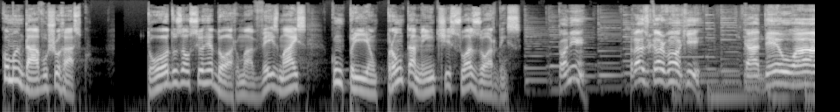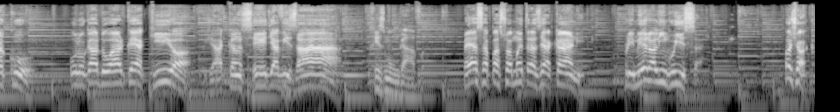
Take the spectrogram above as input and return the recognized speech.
comandava o churrasco. Todos ao seu redor, uma vez mais, cumpriam prontamente suas ordens. Tony, traz o carvão aqui. Cadê o arco? O lugar do arco é aqui, ó. Já cansei de avisar. Resmungava. Peça para sua mãe trazer a carne. Primeiro a linguiça. Ô, Joca,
